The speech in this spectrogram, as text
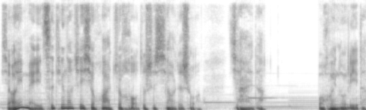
小 A 每一次听到这些话之后，都是笑着说：“亲爱的，我会努力的。”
